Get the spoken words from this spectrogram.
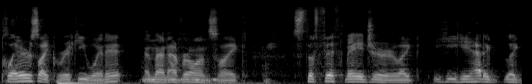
players like Rickie win it, and then everyone's like, "It's the fifth major." Like he, he had a like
